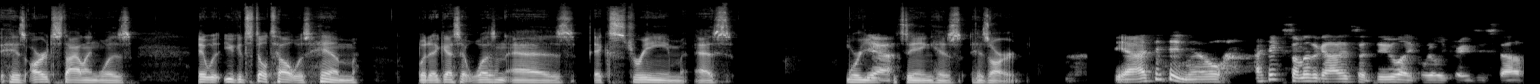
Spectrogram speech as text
his art styling was it was you could still tell it was him, but I guess it wasn't as extreme as we're used Yeah. seeing his his art. Yeah, I think they know. I think some of the guys that do like really crazy stuff,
